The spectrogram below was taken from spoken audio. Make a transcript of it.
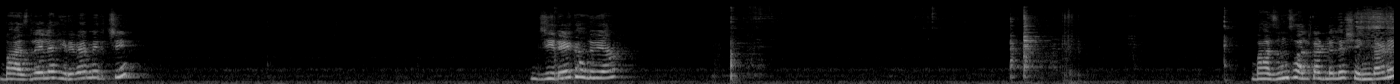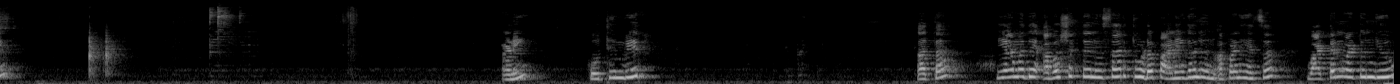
भाजलेल्या हिरव्या मिरची. जिरे घालूया. भाजून साल काढलेले शेंगदाणे आणि कोथिंबीर. आता यामध्ये आवश्यकतेनुसार थोडं पाणी घालून आपण ह्याचं वाटण वाटून घेऊ.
